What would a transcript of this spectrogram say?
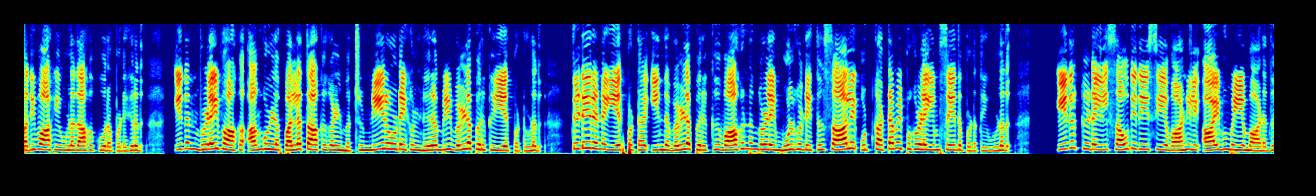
பதிவாகியுள்ளதாக கூறப்படுகிறது. இதன் விளைவாக அங்குள்ள பள்ளத்தாக்குகள் மற்றும் நீரோடைகள் நிரம்பி வெள்ளப்பெருக்கு ஏற்பட்டுள்ளது. திடீரென ஏற்பட்ட இந்த வெள்ளப்பெருக்கு வாகனங்களை மூழ்கடித்து சாலை உட்கட்டமைப்புகளையும் சேதப்படுத்தியுள்ளது. இதற்கிடையில் சவுதி தேசிய வானிலை ஆய்வு மையமானது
